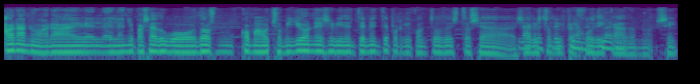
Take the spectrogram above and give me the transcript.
Ahora no, ahora el, el año pasado hubo 2,8 millones, evidentemente, porque con todo esto se ha, se ha Las visto muy perjudicado. ¿no? Sí.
